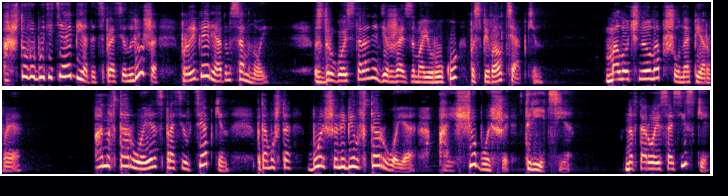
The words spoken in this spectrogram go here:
А что вы будете обедать, спросил Лёша, прыгая рядом со мной. С другой стороны, держась за мою руку, поспевал Тяпкин. Молочную лапшу на первое. А на второе, спросил Тяпкин, потому что больше любил второе, а еще больше третье. На второе сосиски,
